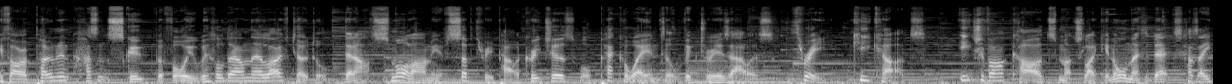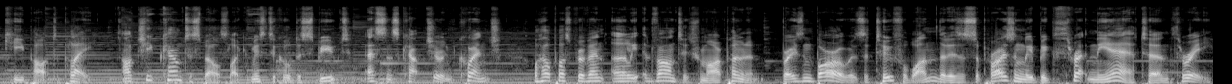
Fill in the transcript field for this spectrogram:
If our opponent hasn't scooped before we whittle down their life total, then our small army of sub 3 power creatures will peck away until victory is ours. 3. Key cards. Each of our cards, much like in all meta decks, has a key part to play. Our cheap counter spells like Mystical Dispute, Essence Capture and Quench will help us prevent early advantage from our opponent. Brazen Borrower is a 2 for 1 that is a surprisingly big threat in the air turn 3.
